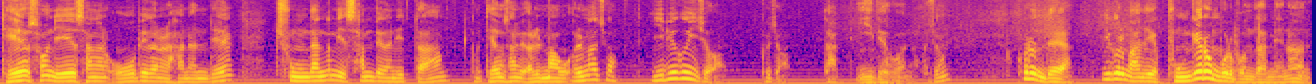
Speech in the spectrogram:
대손 예상은 500원을 하는데 충당금이 300원 있다. 그 대손상이 얼마고 얼마죠? 200원이죠. 그죠? 답 200원. 그죠? 그런데 이걸 만약에 붕괴로 물어본다면은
